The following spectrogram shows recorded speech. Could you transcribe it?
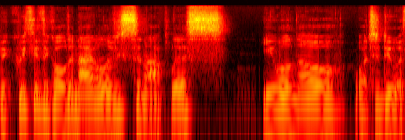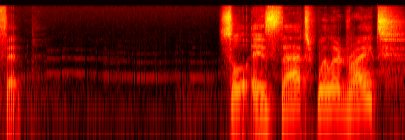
Bequeath you the golden idol of Sinopolis. You will know what to do with it. So is that Willard Wright?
